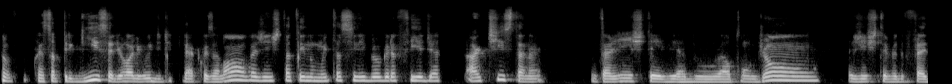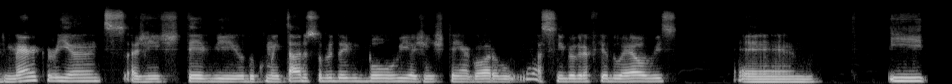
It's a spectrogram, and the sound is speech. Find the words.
com essa preguiça de Hollywood de criar coisa nova, a gente tá tendo muita cinebiografia de artista, né? Então a gente teve a do Elton John, a gente teve a do Fred Mercury antes, a gente teve o documentário sobre o David Bowie, a gente tem agora a cinebiografia do Elvis. É, e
